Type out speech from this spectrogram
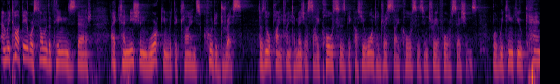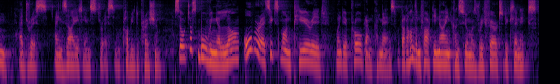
And we thought they were some of the things that a clinician working with the clients could address. There's no point trying to measure psychosis because you won't address psychosis in three or four sessions. But we think you can address anxiety and stress and probably depression. So, just moving along, over a six month period when the program commenced, we got 149 consumers referred to the clinics.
